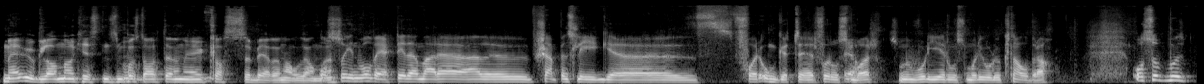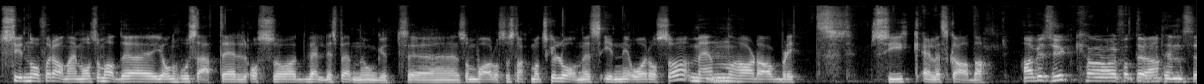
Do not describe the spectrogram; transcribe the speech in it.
med Ugland og Christensen på Start er en klasse bedre enn alle de andre. Også involvert i den der eh, Champions League for unggutter for Rosenborg, som, hvor de i Rosenborg gjorde det knallbra. Også synd nå for Ranheim, også, som hadde John Ho Sæter, også et veldig spennende unggutt, eh, som var også snakk om at skulle lånes inn i år også, men har da blitt syk eller skada. Han blir syk. Han har fått en Ja. betennelse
